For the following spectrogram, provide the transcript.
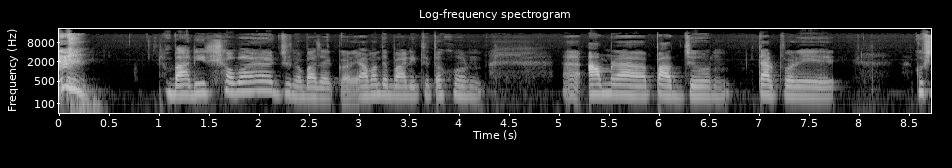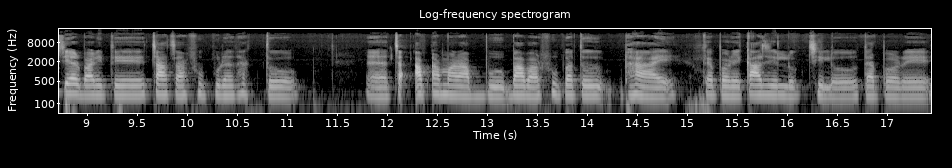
বাড়ির সবার জন্য বাজার করে। আমাদের বাড়িতে তখন আমরা পাঁচজন, তারপরে কুষ্টিয়ার বাড়িতে চাচা ফুপুরা থাকতো। আমার আব্বু, বাবার ফুপাতো ভাই, তারপরে কাজের লোক ছিল, তারপরে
